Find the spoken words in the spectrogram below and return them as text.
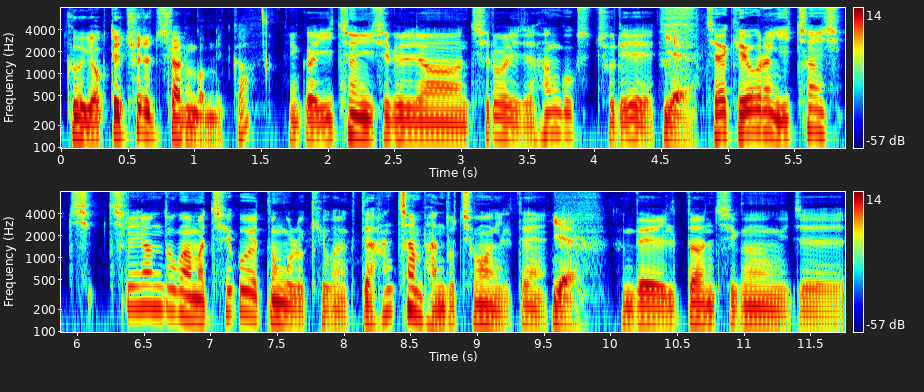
그 역대 최저치라는 겁니까? 그러니까 2021년 7월 이제 한국 수출이 예. 제가 기억으로는 2017년도가 아마 최고였던 걸로 기억하는 그때 한참 반도체 황일 때. 예. 근데 일단 지금 이제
